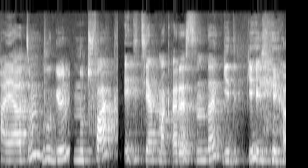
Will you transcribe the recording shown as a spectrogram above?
Hayatım bugün mutfak, edit yapmak arasında gidip geliyor.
